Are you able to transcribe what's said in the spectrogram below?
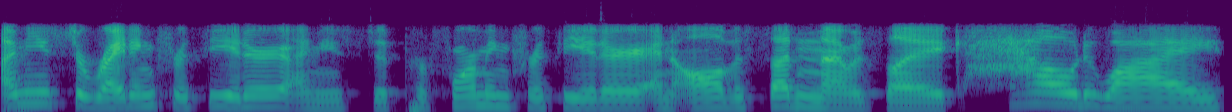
I'm used to writing for theater, I'm used to performing for theater, and all of a sudden I was like, how do I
